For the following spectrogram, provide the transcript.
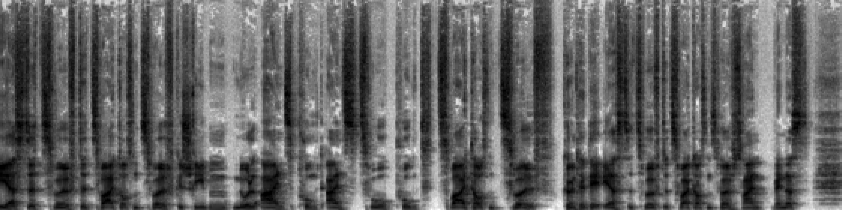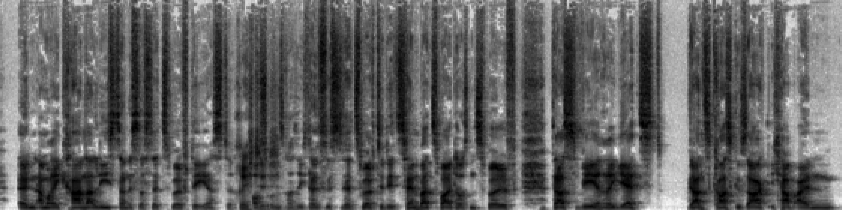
1.12.2012 geschrieben, 01.12.2012 könnte der 1.12.2012 sein. Wenn das ein Amerikaner liest, dann ist das der 12.1. aus unserer Sicht. Das ist der 12. Dezember 2012. Das wäre jetzt ganz krass gesagt, ich habe einen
